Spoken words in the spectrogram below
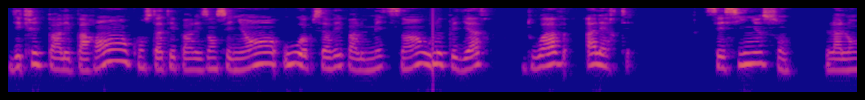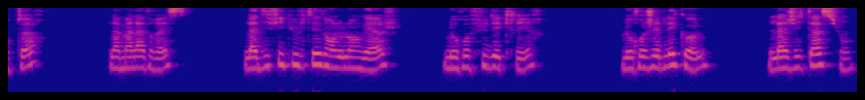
décrites par les parents, constatées par les enseignants ou observées par le médecin ou le pédiatre, doivent alerter. Ces signes sont la lenteur, la maladresse, la difficulté dans le langage, le refus d'écrire, le rejet de l'école, l'agitation,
